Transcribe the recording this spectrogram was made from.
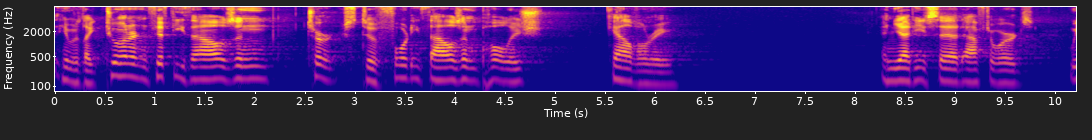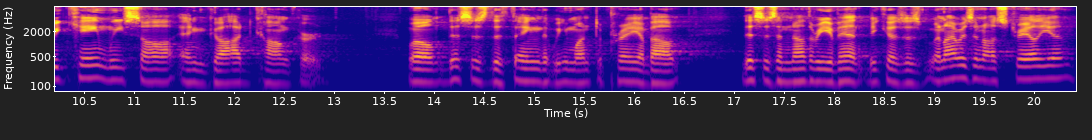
He was like 250,000 Turks to 40,000 Polish cavalry. And yet he said afterwards, We came, we saw, and God conquered. Well, this is the thing that we want to pray about. This is another event because as, when I was in Australia,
